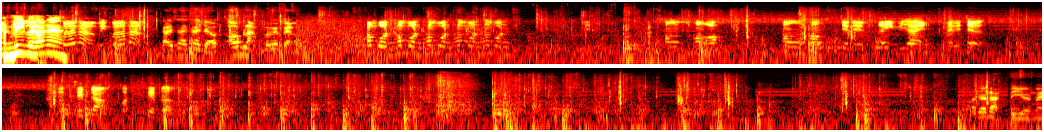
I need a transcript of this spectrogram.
มันวิ่งไปแล้วนะวิ่งไปแล้วน่ะวิ่งไปแล้วน่ะ ใช่ใช่ใช่เดี๋ยวอ้อมหลังไปไปแบ่ง ข้างบนข้างบนข้างบนข้างบนข้างบนห้องห้องออฟห้องห้องเจเนเอ้ยไม่ใช่แมเนเจอร์กดเซฟแล้วกดเซฟแล้วเราจะดักตีมันไหม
